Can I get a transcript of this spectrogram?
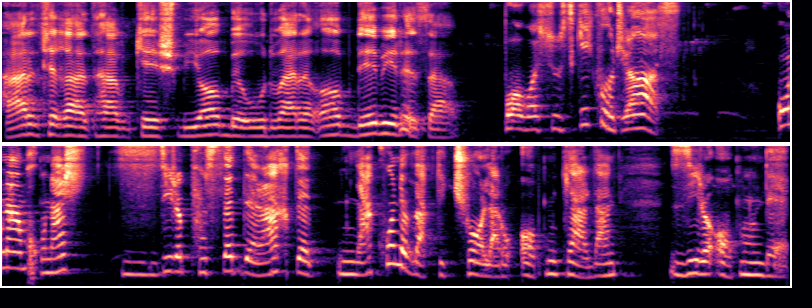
هر چقدر هم کش بیام به اونور آب نمی‌رسم. بابا سوسکی کجاست؟ اونم خونش زیر پوست درخت نکنه وقتی چاله رو آب می‌کردن زیر آب مونده.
